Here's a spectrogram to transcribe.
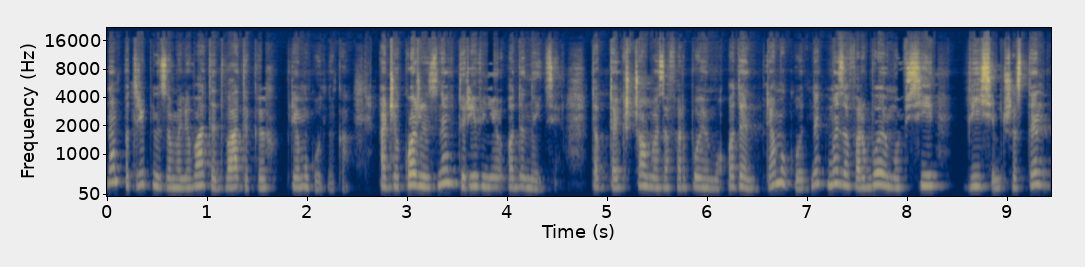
нам потрібно замалювати два таких прямокутника, адже кожен з них дорівнює одиниці. Тобто, якщо ми зафарбуємо один прямокутник, ми зафарбуємо всі 8 частин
